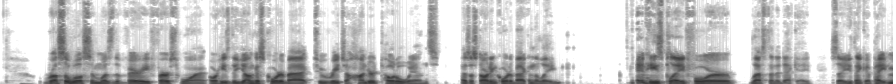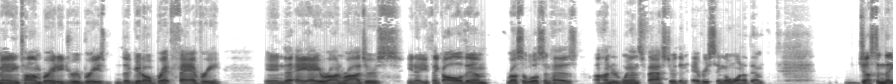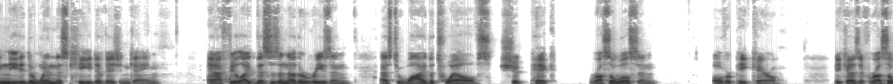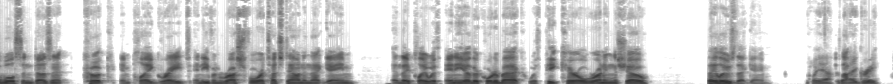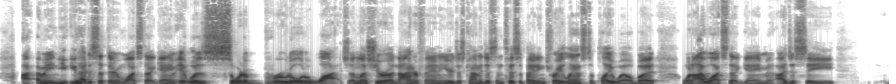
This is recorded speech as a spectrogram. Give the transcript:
Russell Wilson was the very first one, or he's the youngest quarterback to reach 100 total wins as a starting quarterback in the league. And he's played for less than a decade. So you think of Peyton Manning, Tom Brady, Drew Brees, the good old Brett Favre, and the AA Ron Rodgers. You know, you think all of them, Russell Wilson has 100 wins faster than every single one of them. Justin, they needed to win this key division game. And I feel like this is another reason as to why the 12s should pick Russell Wilson over Pete Carroll. Because if Russell Wilson doesn't cook and play great and even rush for a touchdown in that game, and they play with any other quarterback with Pete Carroll running the show, they lose that game. Oh, yeah. I, I agree. I, I, mean, you, you had to sit there and watch that game. It was sort of brutal to watch, unless you're a Niner fan and you're just kind of just anticipating Trey Lance to play well. But when I watch that game, I just see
